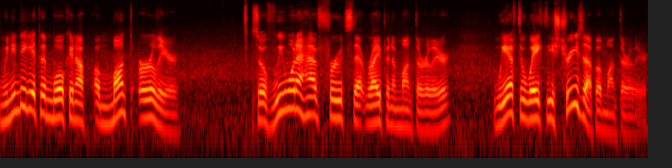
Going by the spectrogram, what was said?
we need to get them woken up a month earlier so if we want to have fruits that ripen a month earlier, we have to wake these trees up a month earlier.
